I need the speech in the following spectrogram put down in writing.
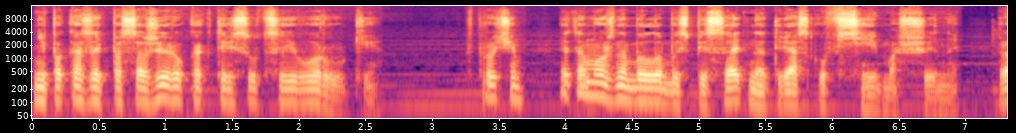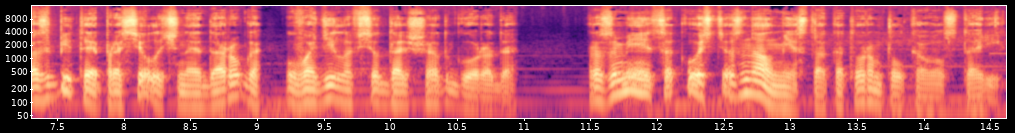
не показать пассажиру, как трясутся его руки. Впрочем, это можно было бы списать на тряску всей машины. Разбитая проселочная дорога уводила все дальше от города. Разумеется, Костя знал место, о котором толковал старик.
